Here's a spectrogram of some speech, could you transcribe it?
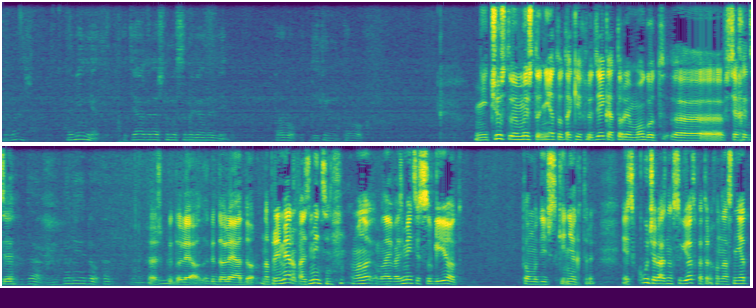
Понимаешь? Нави нет. Хотя говорят, что мы сыновья Нави. Пророк, дети пророка. Не чувствуем мы, что нету таких людей, которые могут э, всех эти... Да, Мигдалей и Дор, как понимаешь? Гдоле Гдоле Адор. Например, возьмите, возьмите сугиот, талмудические некоторые. Есть куча разных сугиот, в которых у нас нет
